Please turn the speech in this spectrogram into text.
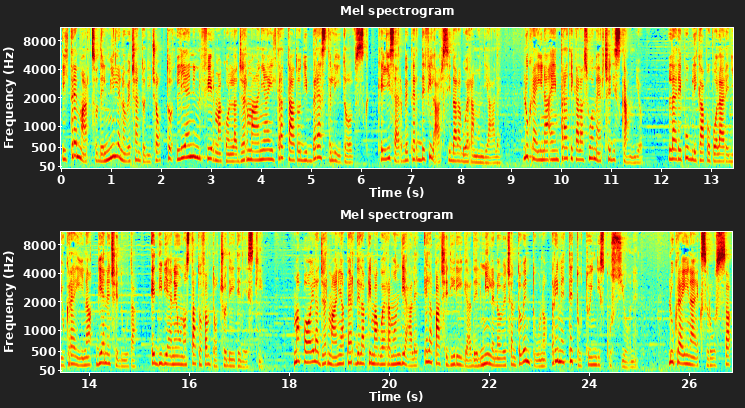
Il 3 marzo del 1918 Lenin firma con la Germania il trattato di Brest-Litovsk, che gli serve per defilarsi dalla guerra mondiale. L'Ucraina è in pratica la sua merce di scambio. La Repubblica Popolare di Ucraina viene ceduta e diviene uno stato fantoccio dei tedeschi. Ma poi la Germania perde la Prima Guerra Mondiale e la pace di Riga del 1921 rimette tutto in discussione. L'Ucraina ex russa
